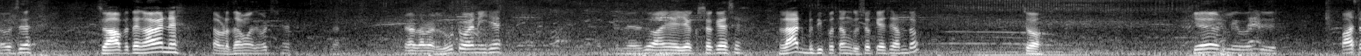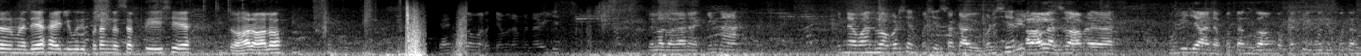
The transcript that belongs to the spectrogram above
એવું છે? જો આ પતંગ આવે ને, તો આપણે ધામાં વટશે આપણે લૂંટવાની છે. અને જો અહીંયા એક શકે છે. લાટ બધી પતંગો શકે છે આમ તો? જો. કેટલી બધી પાછળ તમને દેખાય એટલી બધી પતંગ શક્તિ છે. તો હાલો હાલો. પેલા તો આના કિન્ના કિન્ના બાંધવા પડશે ને પછી સકાવવી પડશે. હાલ જો આપણે ઉગી જાય અને પતંગ જો આમ તો કેટલી બધી પતંગ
